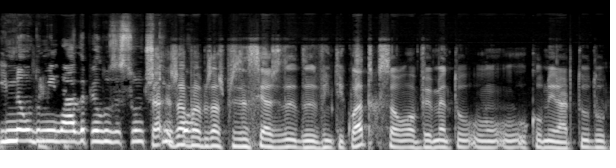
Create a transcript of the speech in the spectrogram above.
e não dominada pelos assuntos já, que. Já vamos às presenciais de, de 24, que são obviamente o, o, o culminar tudo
